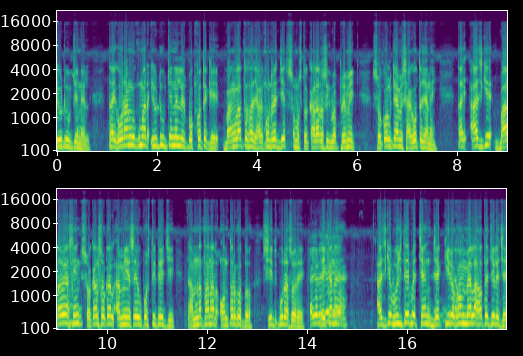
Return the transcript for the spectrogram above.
YouTube channel. তাই গৌরাঙ্গ কুমার ইউটিউব চ্যানেলের পক্ষ থেকে বাংলা তথা ঝাড়খণ্ড রাজ্যের সমস্ত কারারসিক বা প্রেমিক সকলকে আমি স্বাগত জানাই। তাই আজকে বারোই আসিন সকাল সকাল আমি এসে উপস্থিত হয়েছি টামনা থানার অন্তর্গত শীতপুর আসরে। এইখানে আজকে বুঝতেই পারছেন যে কি রকম মেলা হতে চলেছে।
